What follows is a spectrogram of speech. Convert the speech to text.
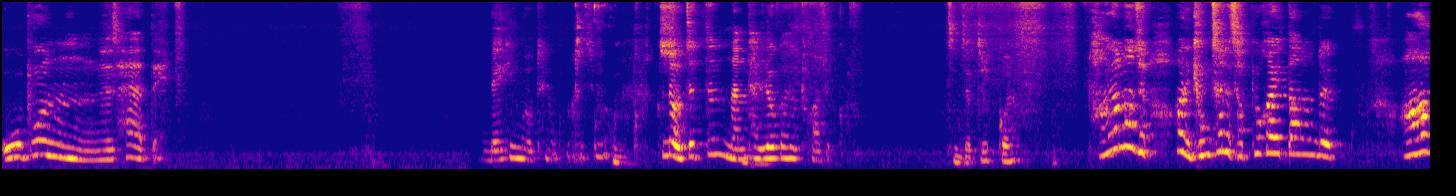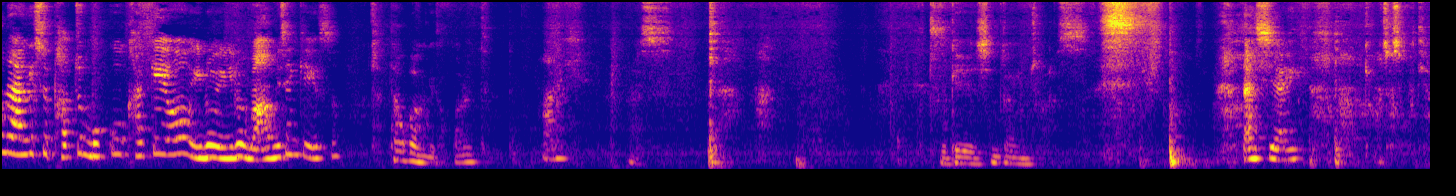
오븐을 사야 돼. 내 힘으로 되는 건 아니지만. 근데 어쨌든 난 달려가서 도와줄 거야. 진짜 뛸 거야? 당연하지. 아니 경찰에 잡혀가 있다는데 아, 네 알겠어요. 밥 좀 먹고 갈게요. 이럴 이럴 마음이 생기겠어? 차 타고 가는 게 더 빠를 텐데. 아니. 알았어. 두 개의 심장인 줄 알았어. 날씨야. 맞아서 어디야?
